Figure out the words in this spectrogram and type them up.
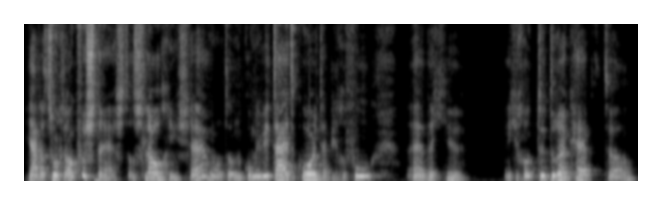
ja, dat zorgt ook voor stress. Dat is logisch, hè? want dan kom je weer tijd tekort, heb je het gevoel uh, dat, je, dat je gewoon te druk hebt. Terwijl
